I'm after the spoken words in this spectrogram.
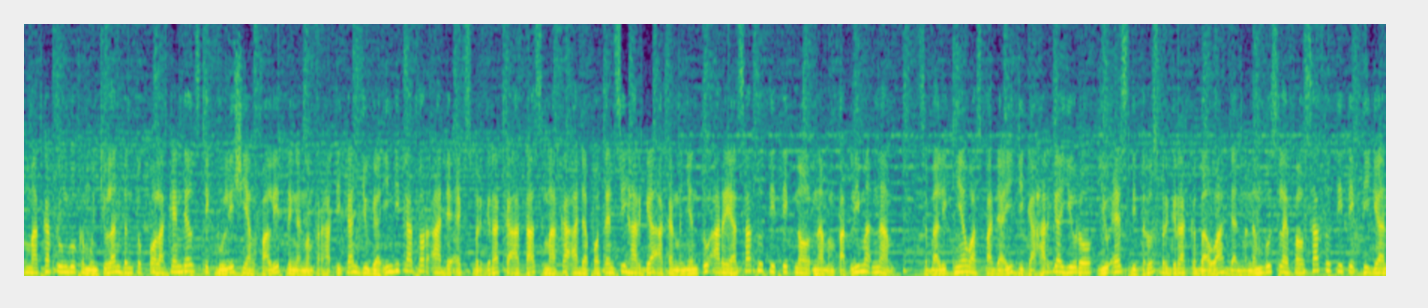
maka tunggu kemunculan bentuk pola candlestick bullish yang valid dengan memperhatikan juga indikator ADX bergerak ke atas maka ada potensi harga akan menyentuh area 1.06456. Sebaliknya waspadai jika harga euro USD terus bergerak ke bawah dan menembus level 1.30015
